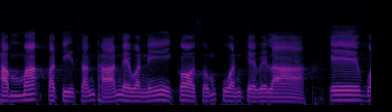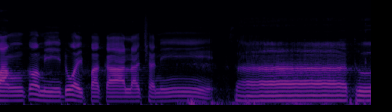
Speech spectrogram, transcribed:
ธรรมปฏิสันฐานในวันนี้ก็สมควรแก่เวลา เอวังก็มีด้วยประการชนีสาธุ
